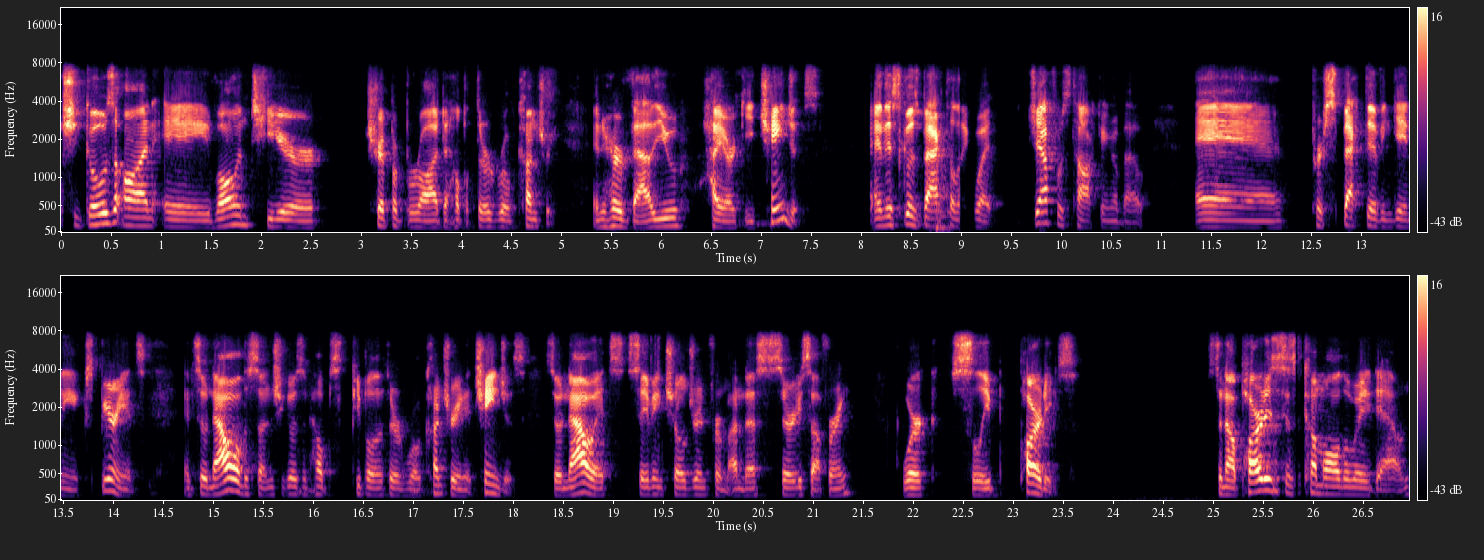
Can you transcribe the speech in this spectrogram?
she goes on a volunteer trip abroad to help a third world country and her value hierarchy changes. And this goes back to like what Jeff was talking about and perspective and gaining experience. And so now all of a sudden she goes and helps people in a third world country and it changes. So now it's saving children from unnecessary suffering, work, sleep, parties. So now parties has come all the way down.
